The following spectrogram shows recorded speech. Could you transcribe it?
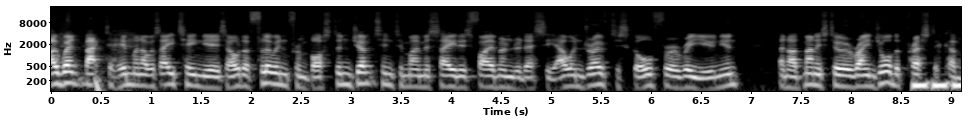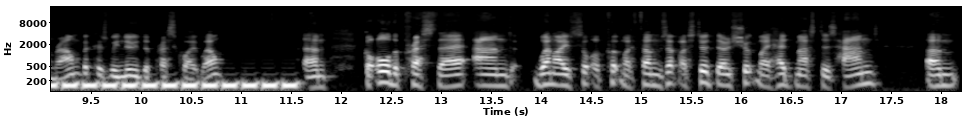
I went back to him when I was 18 years old. I flew in from Boston, jumped into my Mercedes 500 SEL, and drove to school for a reunion. And I'd managed to arrange all the press to come round because we knew the press quite well. Um, got all the press there. And when I sort of put my thumbs up, I stood there and shook my headmaster's hand. Um,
